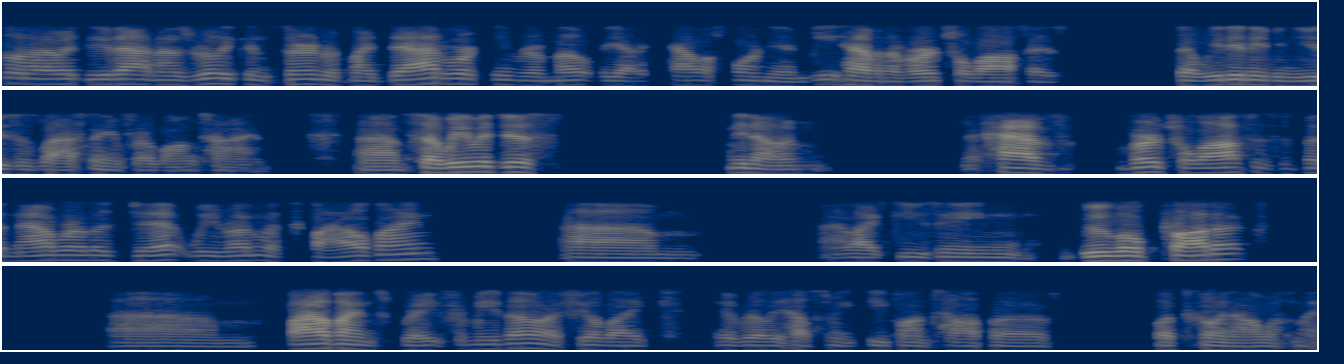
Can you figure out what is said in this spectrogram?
So I would do that. And I was really concerned with my dad working remotely out of California and me having a virtual office that we didn't even use his last name for a long time. Um, so we would just, you know, have virtual offices, but now we're legit. We run with FileVine. Um, I like using Google products. Um, FileVine's great for me though. I feel like it really helps me keep on top of what's going on with my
